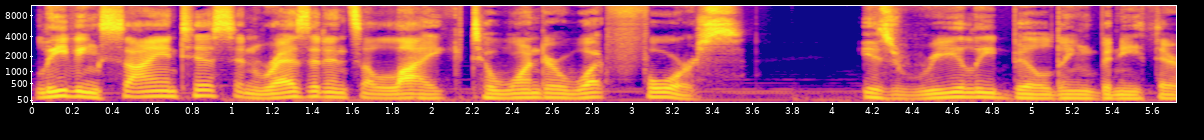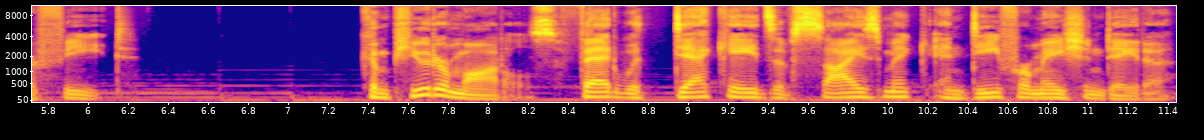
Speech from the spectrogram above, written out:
leaving scientists and residents alike to wonder what force is really building beneath their feet. Computer models, fed with decades of seismic and deformation data,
